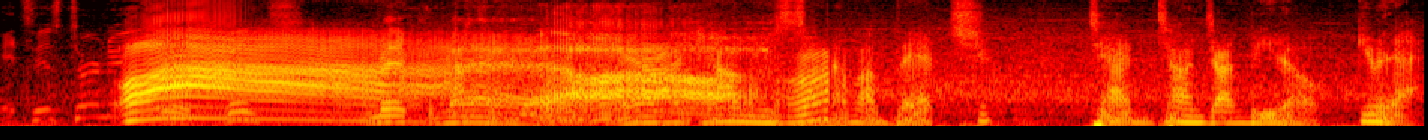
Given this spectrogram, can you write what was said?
It's his ah. McMahon. Here I come, you son of a bitch. Ten tons of Vito. Give me that.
